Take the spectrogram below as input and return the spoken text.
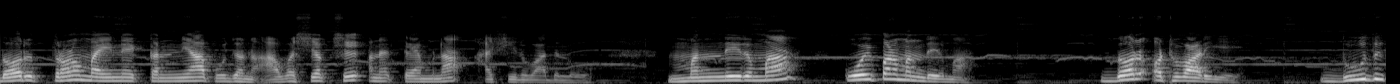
દર ત્રણ મહિને કન્યા પૂજન આવશ્યક છે અને તેમના આશીર્વાદ લો. મંદિરમાં, કોઈ પણ મંદિરમાં, દર અઠવાડિયે દૂધ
